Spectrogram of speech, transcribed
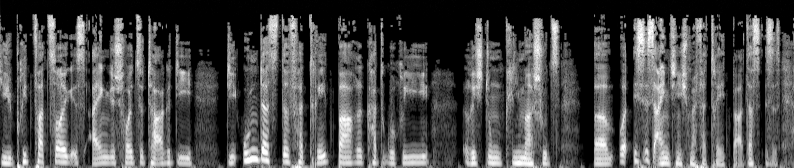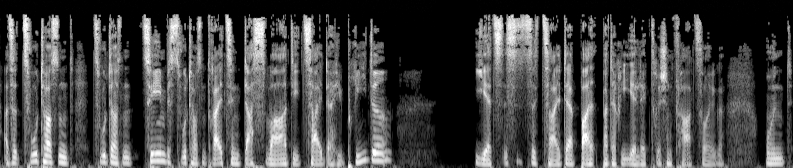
die Hybridfahrzeuge, ist eigentlich heutzutage die, die unterste vertretbare Kategorie Richtung Klimaschutz. Ähm, es ist eigentlich nicht mehr vertretbar. Das ist es. Also 2000, 2010 bis 2013, das war die Zeit der Hybride. Jetzt ist es die Zeit der ba batterieelektrischen Fahrzeuge. Und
